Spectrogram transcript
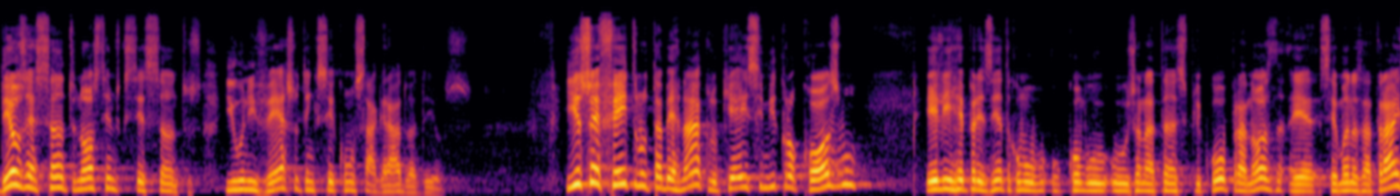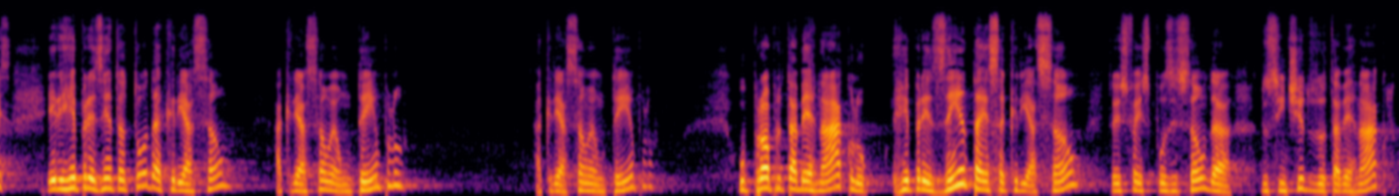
Deus é santo, nós temos que ser santos, e o universo tem que ser consagrado a Deus. E isso é feito no tabernáculo, que é esse microcosmo. Ele representa, como, como o Jonathan explicou para nós é, semanas atrás, ele representa toda a criação, A criação é um templo, a criação é um templo. O próprio tabernáculo representa essa criação, então isso foi a exposição da, do sentido do tabernáculo.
